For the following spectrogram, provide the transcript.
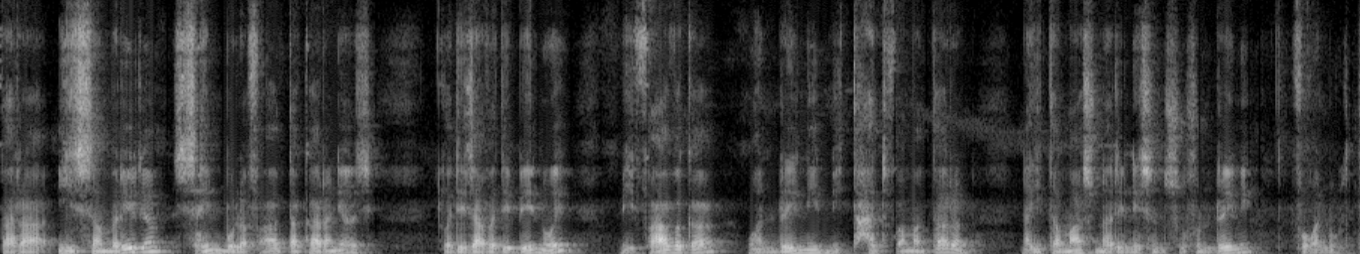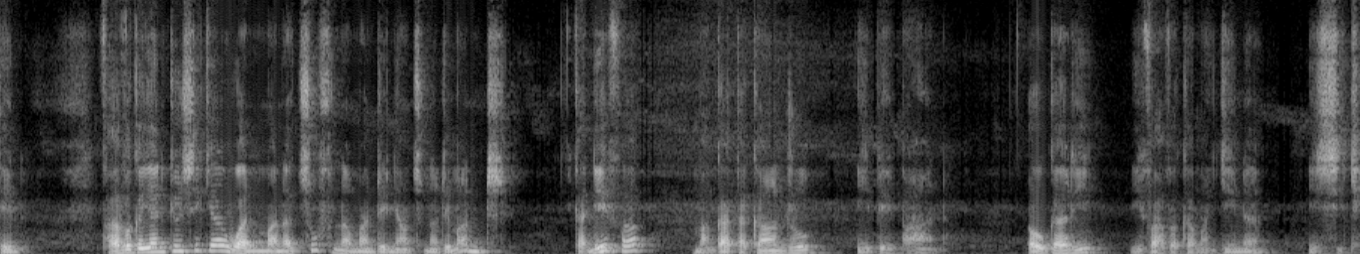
Fa raha izy samirery an, zay no mbola fahatakarany azy, fa de zava-dehibe ny hoe mivavaka ho an'ireny mitady famantarana na hita maso na renesin'ny sofiny ireny vao hanolo-tena. Vavaka ihany koa isika ho an'ny manatsofina mandre ny antson'Andriamanitra kanefa mangataka andro hibebahana. Aoka ary hivavaka mangina isika.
